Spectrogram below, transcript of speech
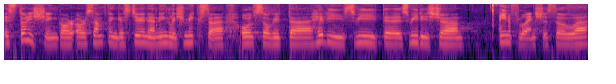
astonishing or, or something Estonian English mix, uh, also with uh, heavy Swede, uh, Swedish uh, influence. So uh,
